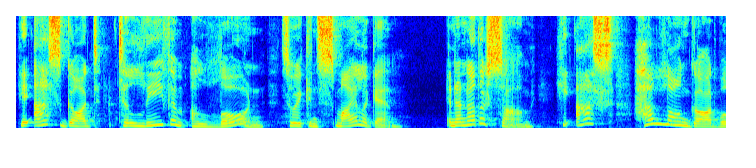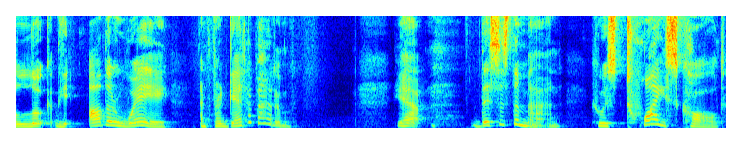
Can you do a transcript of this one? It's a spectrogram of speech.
He asks God to leave him alone so he can smile again. In another psalm, he asks how long God will look the other way and forget about him. Yeah, this is the man who is twice called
